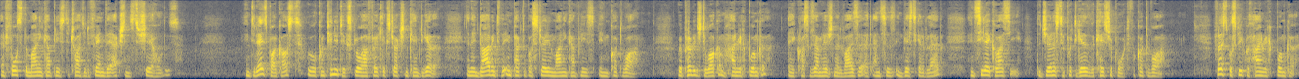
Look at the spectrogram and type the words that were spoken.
and forced the mining companies to try to defend their actions to shareholders. In today's podcast, we will continue to explore how fatal extraction came together and then dive into the impact of Australian mining companies in Cote d'Ivoire. We're privileged to welcome Heinrich Bohmke, a cross-examination advisor at ANCIR's investigative lab, and Sile Kouassi, the journalist who put together the case report for Cote d'Ivoire. First, we'll speak with Heinrich Bohmke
